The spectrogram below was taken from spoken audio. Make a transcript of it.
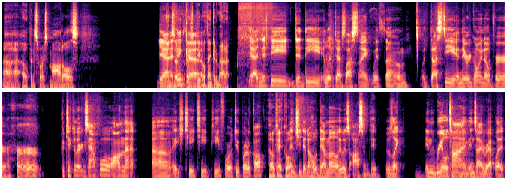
uh, open source models. Yeah, I think uh, people thinking about it. Yeah, Nifty did the lit devs last night with um with Dusty, and they were going over her particular example on that uh HTTP 402 protocol. Okay, cool. And she did a whole demo. It was awesome, dude. It was like in real time inside Replit,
